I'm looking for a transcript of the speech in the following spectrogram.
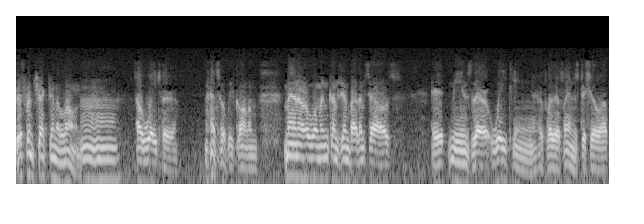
This one checked in alone. Mm-hmm. A waiter. That's what we call them. Man or a woman comes in by themselves. It means they're waiting for their friends to show up.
